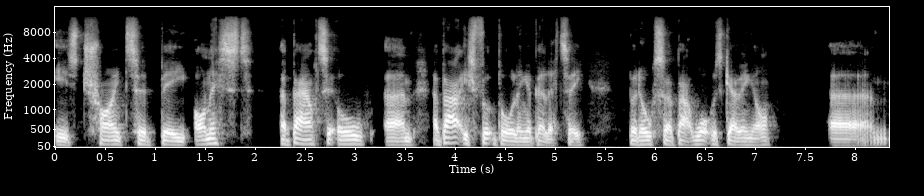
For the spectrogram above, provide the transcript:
is try to be honest about it all, um, about his footballing ability, but also about what was going on, um,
